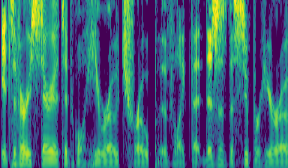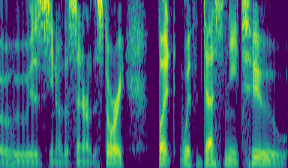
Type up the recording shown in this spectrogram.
It's a very stereotypical hero trope of like that. This is the superhero who is you know the center of the story. But with Destiny 2,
